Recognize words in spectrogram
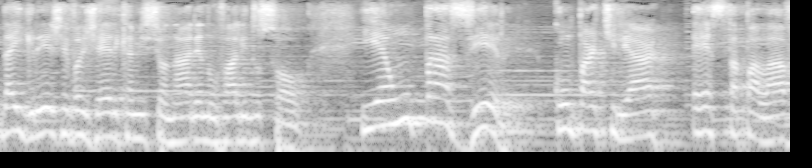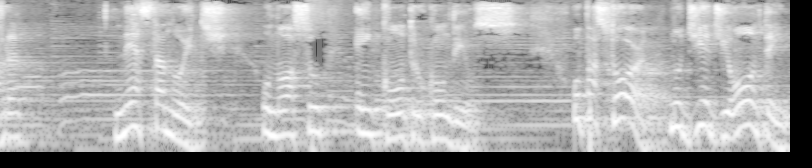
da Igreja Evangélica Missionária no Vale do Sol. E é um prazer compartilhar esta palavra nesta noite, o nosso encontro com Deus. O pastor, no dia de ontem,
